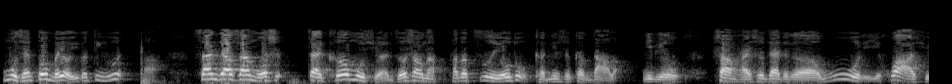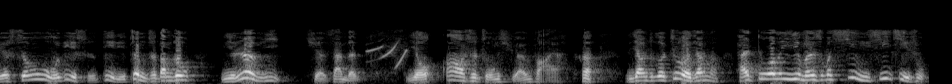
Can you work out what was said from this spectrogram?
目前都没有一个定论啊。三加三模式在科目选择上呢，它的自由度肯定是更大了。你比如上海市在这个物理、化学、生物、历史、地理、政治当中，你任意选三门，有二十种选法呀。你像这个浙江呢，还多了一门什么信息技术，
